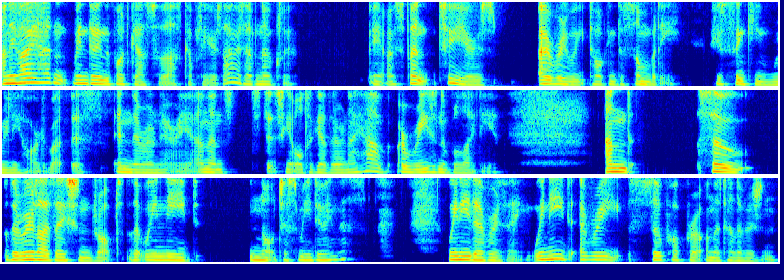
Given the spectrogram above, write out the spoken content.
and if i hadn't been doing the podcast for the last couple of years i would have no clue you know, i've spent two years every week talking to somebody who's thinking really hard about this in their own area and then stitching it all together and i have a reasonable idea and so the realization dropped that we need not just me doing this. We need everything. We need every soap opera on the television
